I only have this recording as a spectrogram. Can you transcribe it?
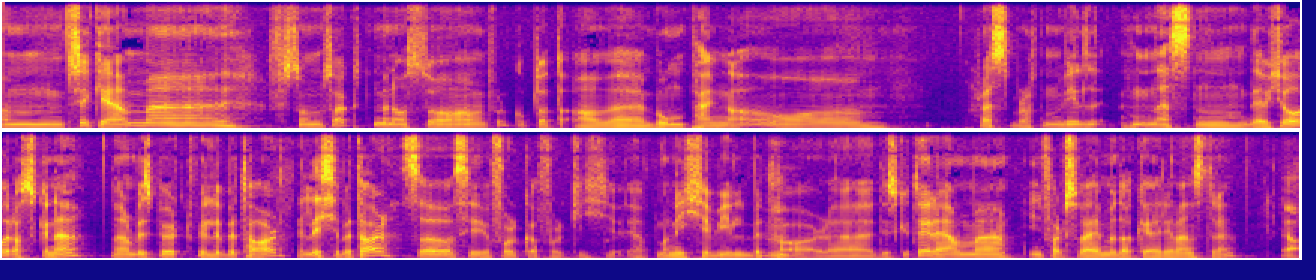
um, sykehjem, eh, som sagt, men også folk opptatt av eh, bompenger. og flesteblatten vil nesten Det er jo ikke overraskende. Når han blir spurt vil du betale eller ikke betale, så sier jo folk at, folk ikke, at man ikke vil betale. Mm. Diskuterer jeg om eh, innfartsvei med dere i Venstre? Ja,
